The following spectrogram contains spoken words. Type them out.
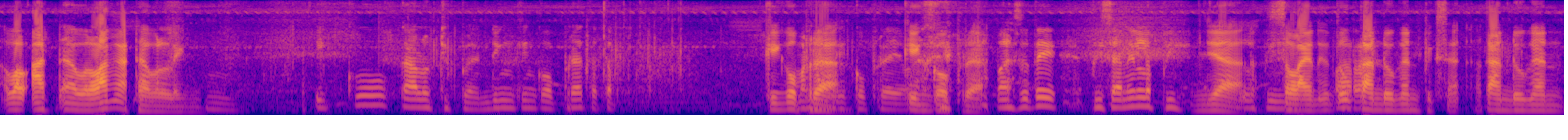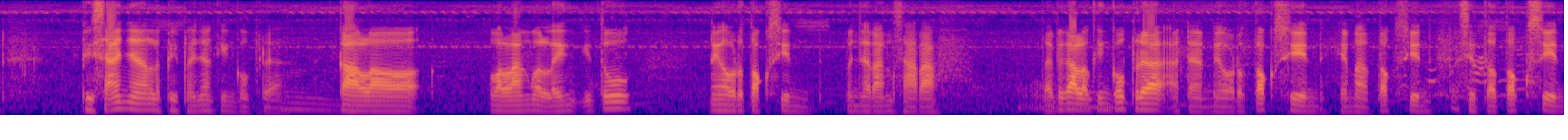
wel ada welang ada weling Hmm. Iku kalau dibanding king cobra tetap king cobra king cobra ya. king cobra Maksudnya bisa nih lebih ya lebih selain itu parah. kandungan bisa kandungan bisanya lebih banyak king cobra Hmm. kalau welang weling itu neurotoksin menyerang saraf tapi kalau king cobra ada neurotoksin hematoksin sitotoksin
